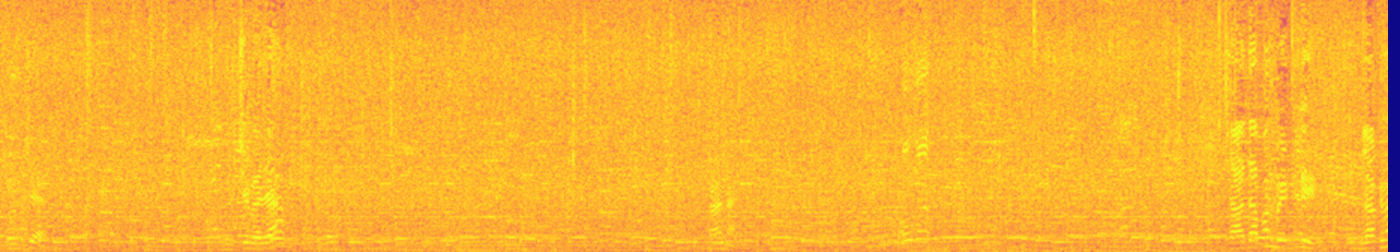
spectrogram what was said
दोनशे मिरची भज्या काय नाही. शादा पण भेटली लग्न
